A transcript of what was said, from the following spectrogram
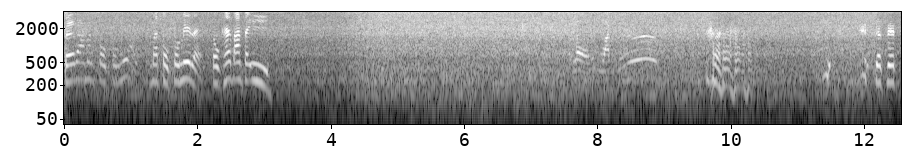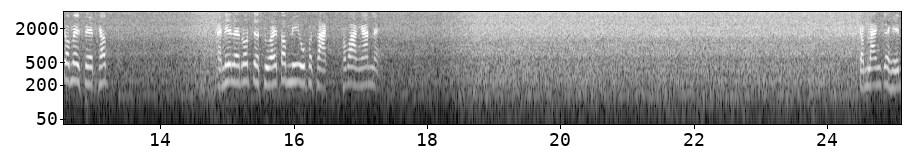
แต่ว่ามันตกตรงเนี้ยมาตกตรงนี้แหละ ตกแค่บ้านตะอีรอทุกวันเด้อ จะเสร็จก็ไม่เสร็จครับ อันนี้เลยรถจะสวยต้องมีอุปสรรคเขาว่างั้นแหละกำลังจะเห็น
